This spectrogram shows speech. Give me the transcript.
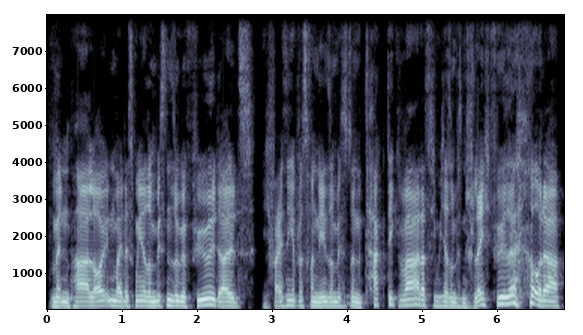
mit ein paar Leuten bei Discmania so ein bisschen so gefühlt, als ich weiß nicht, ob das von denen so ein bisschen so eine Taktik war, dass ich mich da so ein bisschen schlecht fühle oder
